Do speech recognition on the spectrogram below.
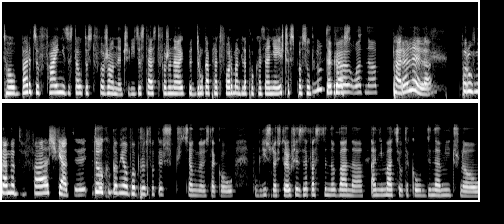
to bardzo fajnie zostało to stworzone, czyli została stworzona jakby druga platforma dla pokazania jeszcze w sposób No, taka ładna. paralela. Porównano dwa światy To chyba miało po prostu też przyciągnąć taką publiczność, która już jest zafascynowana animacją taką dynamiczną.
